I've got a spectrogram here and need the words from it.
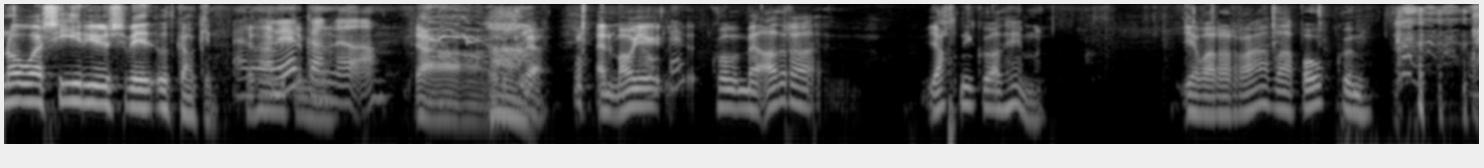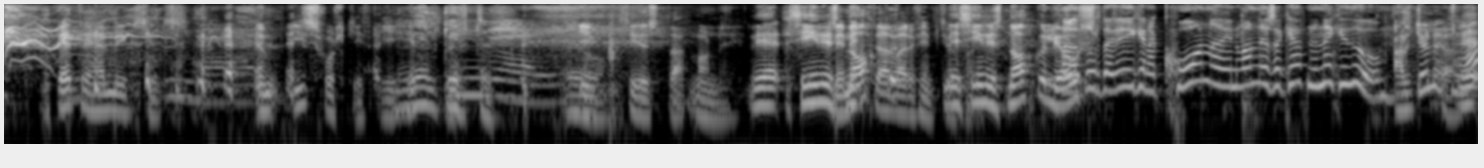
Nóa Sirius við útgangin Er það vegan eða? Já, örugglega. en má ég koma með aðra játningu að heiman? Ég var að raða bókum betri helmingsins um ísfólkið í, síðusta mánuði. Mér Mér að það væri 50 mér sýnist nokkuð Það ljóst þú ert að við ekki að kona þín vann þessa keppnin ekki þú? Algjörlega. Já,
